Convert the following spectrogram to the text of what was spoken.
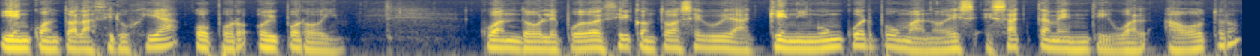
Y en cuanto a la cirugía, o por hoy por hoy, cuando le puedo decir con toda seguridad que ningún cuerpo humano es exactamente igual a otro,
